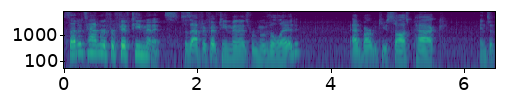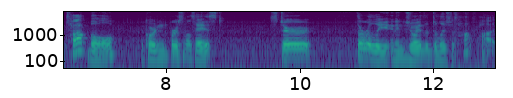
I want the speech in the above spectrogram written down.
set a timer for 15 minutes. It says after 15 minutes, remove the lid. Add barbecue sauce pack into top bowl, according to personal taste. Stir thoroughly and enjoy the delicious hot pot.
